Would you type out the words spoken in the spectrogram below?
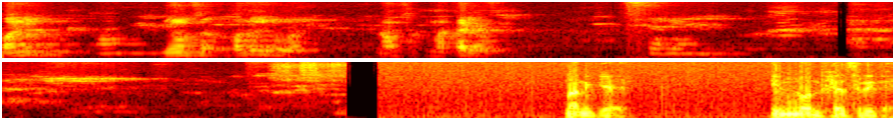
ವಾಣಿ ನೀವು ಸ್ವಲ್ಪ ಹೊರಗೆ ಹೋಗ ನಾವು ಸ್ವಲ್ಪ ಮಾತಾಡ್ಬೇಕು ಸರಿ ನನಗೆ ಇನ್ನೊಂದು ಹೆಸರಿದೆ.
